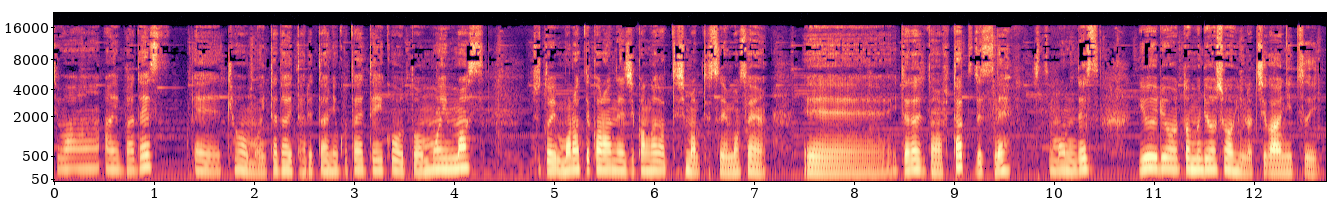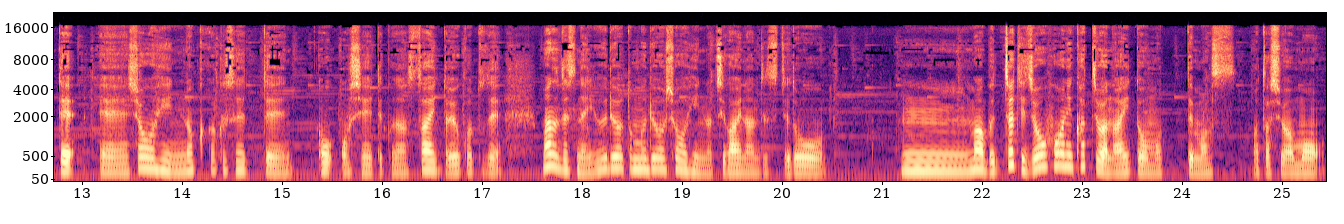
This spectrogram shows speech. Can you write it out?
ちは、相葉です、えー、今日もいただいたレターに答えていこうと思います。ちょっともらってからね時間が経ってしまってすいません、えー、いただいたのは2つですね。質問です。有料と無料商品の違いについて、えー、商品の価格設定を教えてください。ということでまずですね有料と無料商品の違いなんですけどうーんまあぶっちゃけ情報に価値はないと思ってます。私はも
